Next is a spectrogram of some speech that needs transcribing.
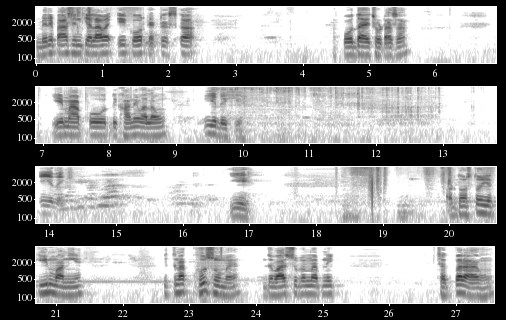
मेरे पास इनके अलावा एक और कैक्टस का पौधा है छोटा सा। ये मैं आपको दिखाने वाला हूँ। ये देखिए। ये देखिए। ये। और दोस्तों, यकीन मानिए, इतना खुश हूँ मैं। जब आज सुबह मैं अपनी छत पर आया हूँ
